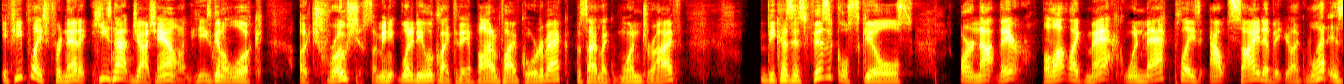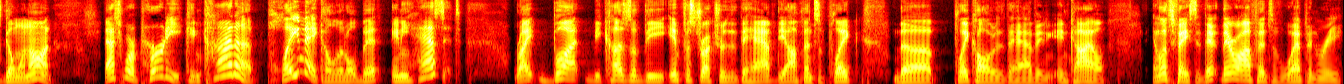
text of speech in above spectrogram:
If he plays frenetic, he's not Josh Allen. He's going to look atrocious. I mean, what did he look like today? A bottom five quarterback beside like one drive? Because his physical skills are not there. A lot like Mac. When Mac plays outside of it, you're like, what is going on? That's where Purdy can kind of play make a little bit, and he has it, right? But because of the infrastructure that they have, the offensive play, the play caller that they have in, in Kyle, and let's face it, their, their offensive weaponry,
